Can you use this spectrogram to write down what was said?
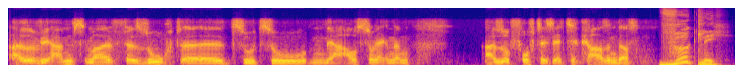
Also wir haben es mal versucht äh, zu, zu ja, auszurechnen. Also 50, 60 K sind das. Wirklich?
